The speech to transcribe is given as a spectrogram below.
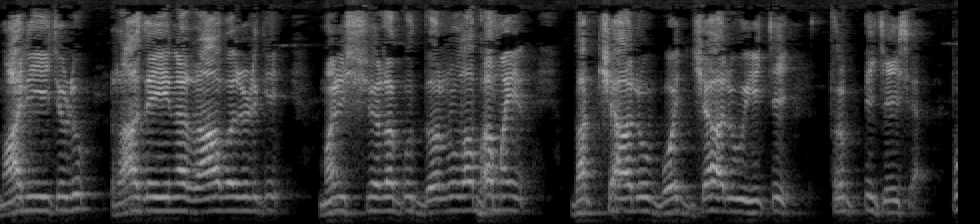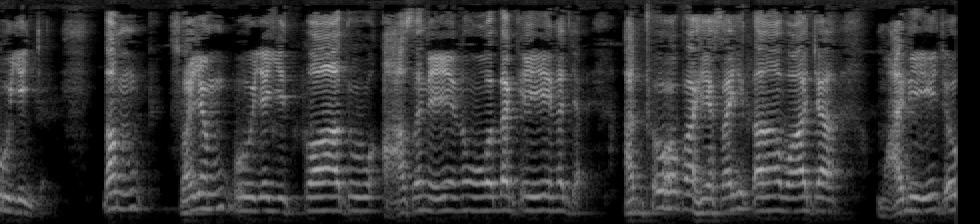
మారీచుడు రాజైన రావణుడికి మనుష్యులకు దుర్లభమైన భక్ష్యాలు భోజ్యాలు ఇచ్చి తృప్తి చేశారు పూజించారు తం స్వయం పూజయిత్వాతు ఆసనేనోదకేన చ అర్థోపహ్య సహిత వాచ మారీచో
